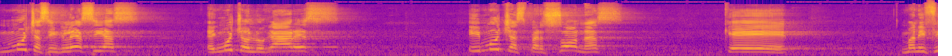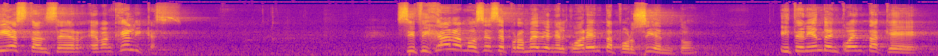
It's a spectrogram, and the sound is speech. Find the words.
muchas iglesias en muchos lugares y muchas personas que manifiestan ser evangélicas. Si fijáramos ese promedio en el 40% y teniendo en cuenta que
